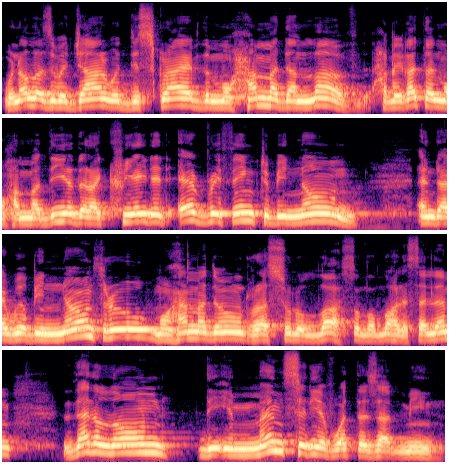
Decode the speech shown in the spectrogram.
When Allah would describe the Muhammadan love, haqiqatan Muhammadiyya that I created everything to be known and I will be known through Muhammadun Rasulullah that alone the immensity of what does that mean.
